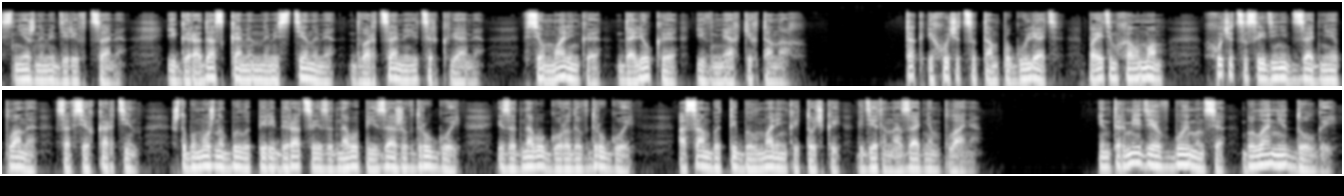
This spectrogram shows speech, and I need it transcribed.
с нежными деревцами и города с каменными стенами, дворцами и церквями, все маленькое, далекое и в мягких тонах. Так и хочется там погулять, по этим холмам, хочется соединить задние планы со всех картин — чтобы можно было перебираться из одного пейзажа в другой, из одного города в другой, а сам бы ты был маленькой точкой где-то на заднем плане. Интермедия в Боймансе была недолгой,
